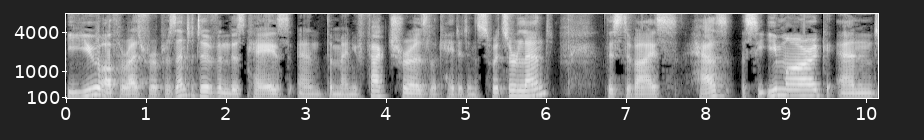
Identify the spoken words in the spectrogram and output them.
EU authorized representative in this case, and the manufacturer is located in Switzerland. This device has a CE mark and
